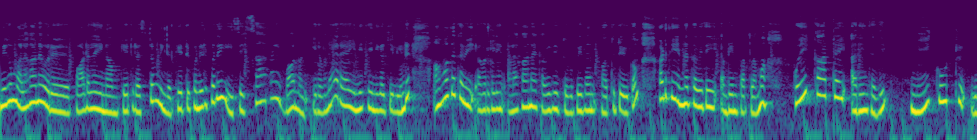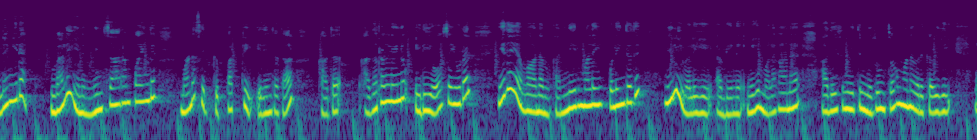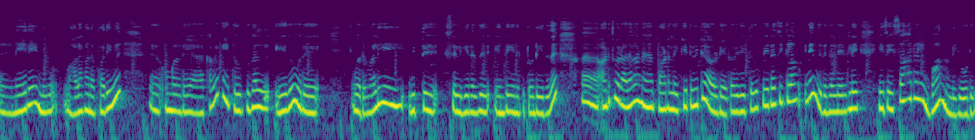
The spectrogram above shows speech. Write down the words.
மிகவும் அழகான ஒரு பாடலை நாம் கேட்டு ரசித்தோம். நீங்கள் கேட்டுக்கொண்டிருப்பது இசை சாரல் வானொலி. இரவு நேர இனிசை நிகழ்ச்சியில் இன்று அமுத கவி அவர்களின் அழகான கவிதை தொகுப்பை தான் பார்த்துட்டு இருக்கோம். அடுத்து என்ன கவிதை அப்படின்னு பார்க்கலாமா? பொய்க்காற்றை அறிந்ததில் மெய்கூற்று விளங்கிட வலி எனும் மின்சாரம் பாய்ந்து மனசிற்கு பற்றி எரிந்ததால் கத கதறல் எனும் இடியோசையுடன் இதய வானம் கண்ணீர் மலை பொழிந்தது. விழி வழியே அப்படின்னு மிகவும் அழகான அதே சமயத்தில் மிகவும் சோகமான ஒரு கவிதை. நேரே மிகவும் அழகான பதிவு. உங்களுடைய கவிதை தொகுப்புகள் ஏதோ ஒரு ஒரு வழியை விட்டு செல்கிறது என்று எனக்கு தோன்றுகிறது. அடுத்து ஒரு அழகான பாடலை கேட்டுவிட்டு அவருடைய கவிதை தொகுப்பை ரசிக்கலாம். இணைந்திருங்கள் நேர்களே இசை சாரல் வானொலியோடு.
